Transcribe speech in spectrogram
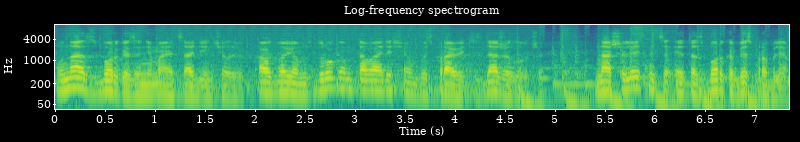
У нас сборкой занимается один человек, а вдвоем с другом, товарищем вы справитесь даже лучше. Наша лестница это сборка без проблем.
